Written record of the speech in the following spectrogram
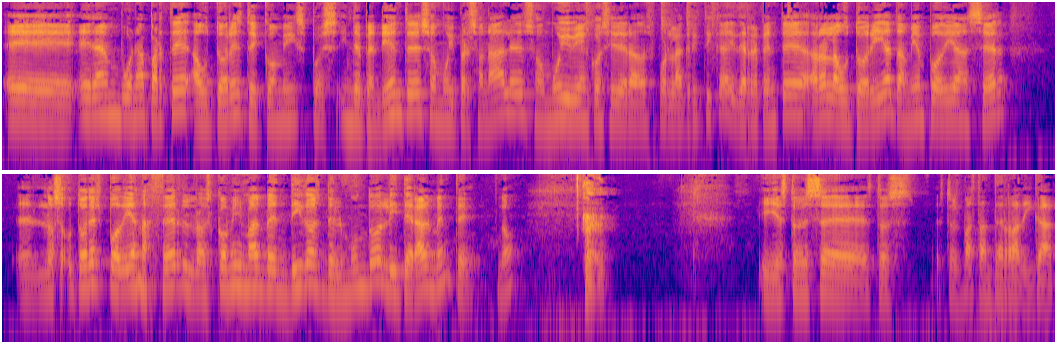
eh, eran buena parte autores de cómics pues independientes o muy personales o muy bien considerados por la crítica y de repente ahora la autoría también podían ser eh, los autores podían hacer los cómics más vendidos del mundo literalmente, ¿no? Y esto es, eh, esto es esto es bastante radical.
